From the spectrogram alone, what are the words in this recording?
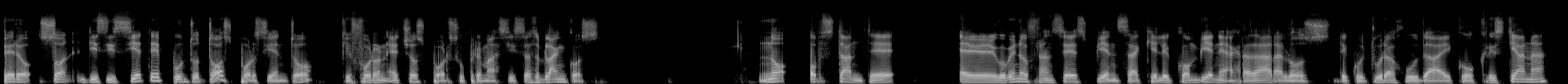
pero son 17.2% que fueron hechos por supremacistas blancos. No obstante, el gobierno francés piensa que le conviene agradar a los de cultura judaico-cristiana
